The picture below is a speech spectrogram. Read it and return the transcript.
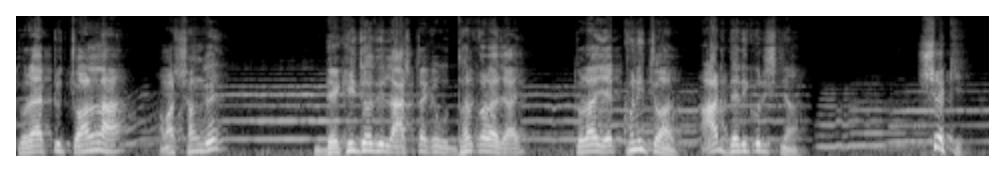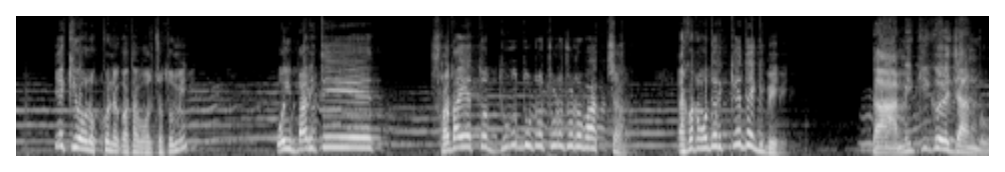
তোরা একটু চল না আমার সঙ্গে। দেখি যদি লাশটাকে উদ্ধার করা যায়। তোরা এক্ষুনি চল আর দেরি করিস না। সে কি? এ কি অলক্ষণে কথা বলছো তুমি? ওই বাড়িতে সদাইয়ের তো দু দুটো ছোট ছোট বাচ্চা। এখন ওদের কে দেখবে? তা আমি কি করে জানব?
